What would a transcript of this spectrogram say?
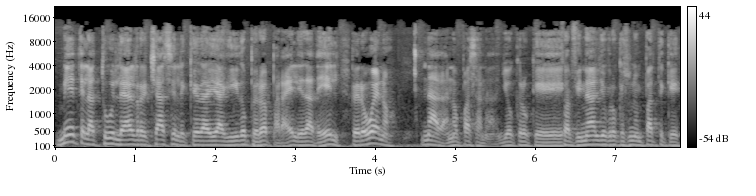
Métela tú, le da el rechace, le queda ahí a Guido, pero para él era de él. Pero bueno, nada, no pasa nada. Yo creo que al final yo creo que es un empate que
